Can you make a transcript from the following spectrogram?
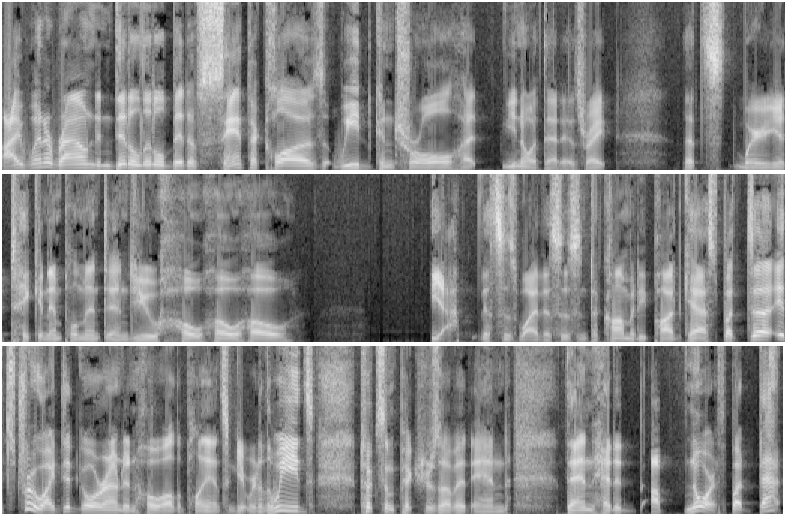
I went around and did a little bit of Santa Claus weed control. I, you know what that is, right? That's where you take an implement and you ho, ho, ho yeah, this is why this isn't a comedy podcast, but uh, it's true. I did go around and hoe all the plants and get rid of the weeds, took some pictures of it, and then headed up north. But that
